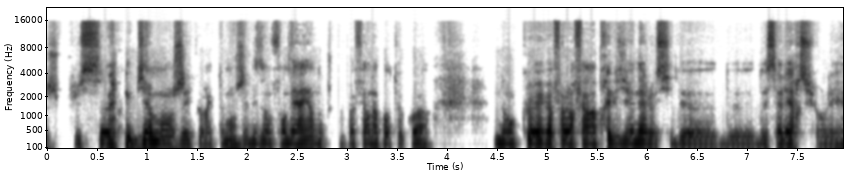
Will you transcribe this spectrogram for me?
je puisse bien manger correctement. J'ai des enfants derrière, donc je ne peux pas faire n'importe quoi. Donc, il va falloir faire un prévisionnel aussi de, salaire sur les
